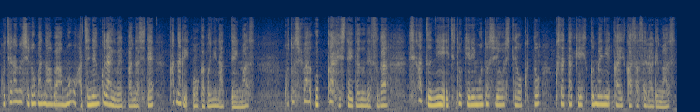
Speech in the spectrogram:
こちらの白花はもう8年くらい植えっぱなしでかなり大株になっています。今年はうっかりしていたのですが4月に一度切り戻しをしておくと草丈低めに開花させられます。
